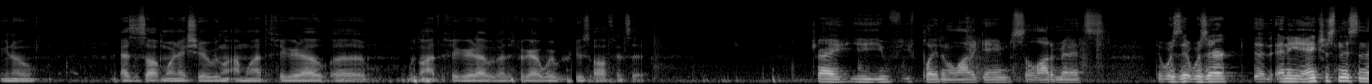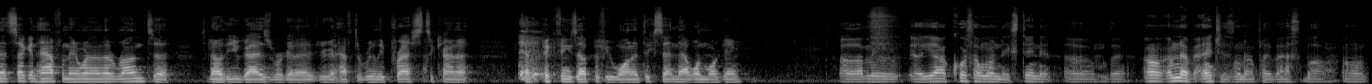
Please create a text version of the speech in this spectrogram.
you know as a sophomore next year, we're gonna, I'm gonna have to figure it out. Uh, we're gonna have to figure it out. We're gonna have to figure out where we produce offense at. Trey, you, you've, you've played in a lot of games, a lot of minutes. Was there, was there any anxiousness in that second half when they went on their run to, to know that you guys were gonna, you're gonna have to really press to kind of, kind of pick things up if you wanted to extend that one more game? Uh, I mean, uh, yeah, of course I wanted to extend it, uh, but I I'm never anxious when I play basketball. I don't,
